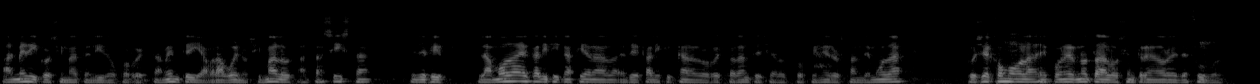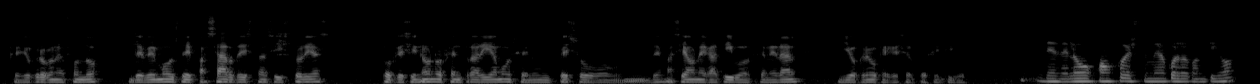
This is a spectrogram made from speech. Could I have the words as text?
al médico si me ha atendido correctamente y habrá buenos y malos, al taxista. Es decir, la moda de calificar a, de calificar a los restaurantes y a los cocineros tan de moda, pues es como la de poner nota a los entrenadores de fútbol, que yo creo que en el fondo debemos de pasar de estas historias porque si no nos centraríamos en un peso demasiado negativo en general y yo creo que hay que ser positivos. Desde luego, Juanjo, estoy muy de acuerdo contigo.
